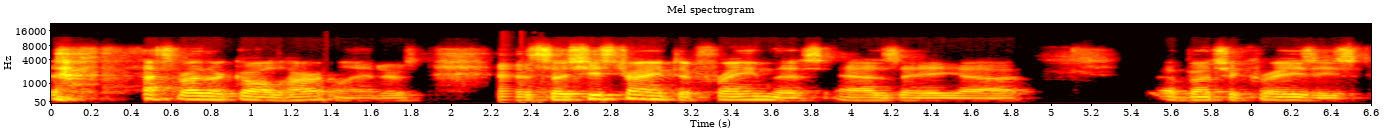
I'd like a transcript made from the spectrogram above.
That's why they're called Heartlanders. And so she's trying to frame this as a uh, a bunch of crazies.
